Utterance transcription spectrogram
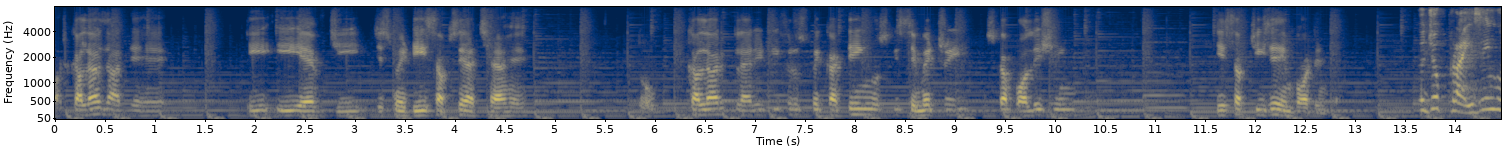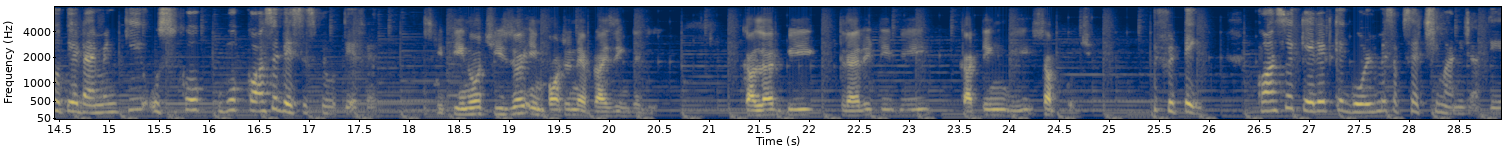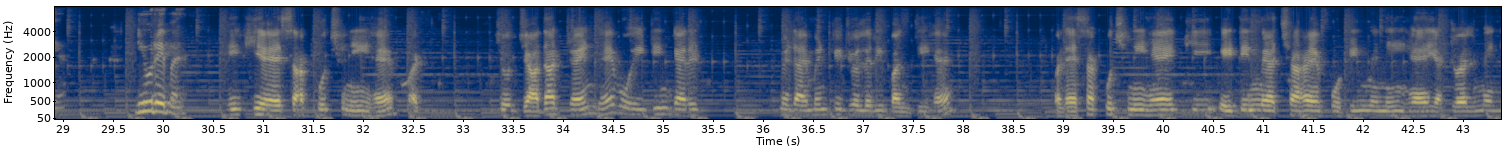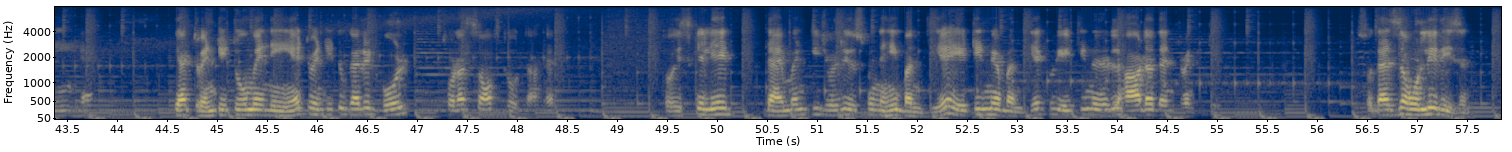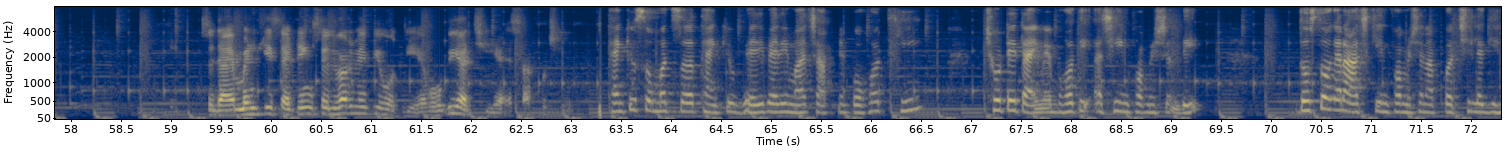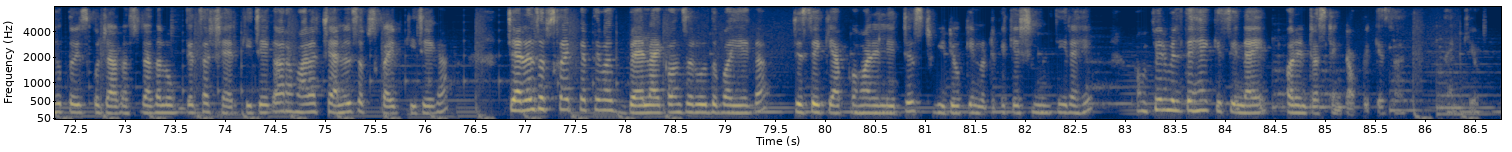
और कलर्स आते हैं डी ई एफ़ जी जिसमें डी सबसे अच्छा है। तो कलर क्लैरिटी फिर उसमें कटिंग उसकी सिमेट्री उसका पॉलिशिंग ये सब चीज़ें इंपॉर्टेंट है। तो जो प्राइसिंग होती है डायमंड की उसको वो कौन से बेसिस पे होती है फिर? इसकी तीनों चीज़ें इंपॉर्टेंट है प्राइसिंग के लिए। कलर भी क्लैरिटी भी कटिंग भी सब कुछ। फिटिंग कौन से कैरेट के गोल्ड में सबसे अच्छी मानी जाती है? ड्यूरेबल देखिए ऐसा कुछ नहीं है बट जो ज़्यादा ट्रेंड है वो 18 कैरेट में डायमंड की ज्वेलरी बनती है। बट ऐसा कुछ नहीं है कि 18 में अच्छा है 14 में नहीं है या 12 में नहीं है या 22 में नहीं है। 22 कैरेट गोल्ड थोड़ा सॉफ्ट होता है। तो इसके लिए डायमंड की ज्वेलरी उसमें नहीं बनती है 18 में बनती है क्योंकि 18 is little harder than 22 so that's the only reason so diamond की सेटिंग सिल्वर में भी होती है वो भी अच्छी है ऐसा कुछ नहीं. Thank you so much sir thank you very very much आपने बहुत ही छोटे टाइम में बहुत ही अच्छी इंफॉर्मेशन दी. दोस्तों, अगर आज की इन्फॉर्मेशन आपको अच्छी लगी हो तो इसको ज़्यादा से ज़्यादा लोगों के साथ शेयर कीजिएगा और हमारा चैनल सब्सक्राइब कीजिएगा। चैनल सब्सक्राइब करते वक्त बेल आइकॉन ज़रूर दबाइएगा, जिससे कि आपको हमारे लेटेस्ट वीडियो की नोटिफिकेशन मिलती रहे। हम फिर मिलते हैं किसी नए और इंटरेस्टिंग टॉपिक के साथ। Thank you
